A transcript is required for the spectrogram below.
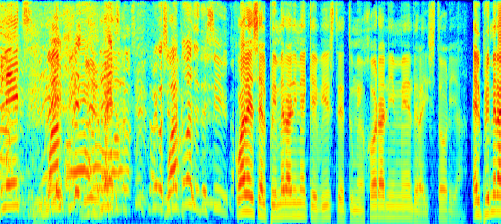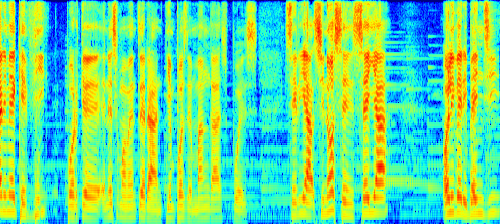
Bleach, One Piece, Bleach. Pero si acabas de decir. ¿Cuál es el primer anime que viste, tu mejor anime de la historia? El primer anime que vi, porque en ese momento eran tiempos de mangas, pues sería, si no, Senseiya, Oliver y Benji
